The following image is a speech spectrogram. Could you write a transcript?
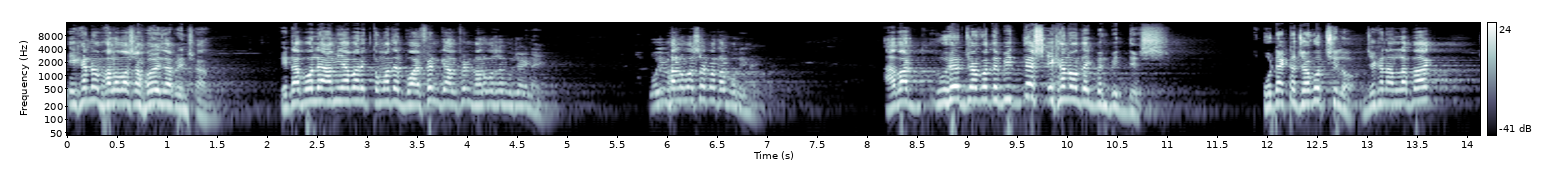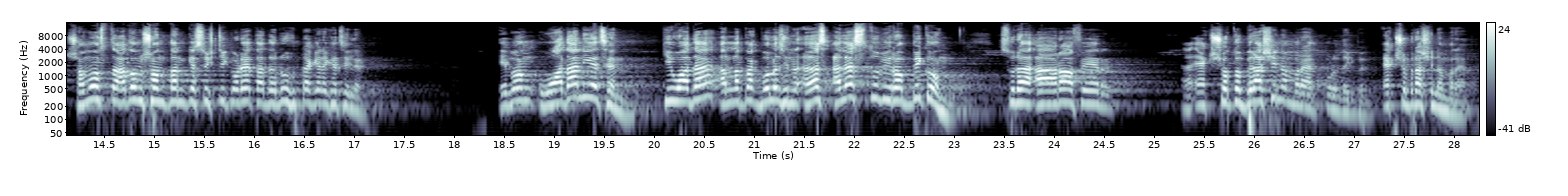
এখানেও ভালোবাসা হয়ে যাবে ইনশাআল্লাহ। এটা বলে আমি আবার তোমাদের বয়ফ্রেন্ড গার্লফ্রেন্ড ভালোবাসা বুঝাই নাই। ওই ভালোবাসার কথা বলি নাই। আবার রুহের জগতে বিদ্বেষ, এখানেও দেখবেন বিদ্বেষ। ওটা একটা জগৎ ছিল, যেখানে আল্লাপাক সমস্ত আদম সন্তানকে সৃষ্টি করে তাদের রুহটাকে রেখেছিলেন। এবং ওয়াদা নিয়েছেন। কি ওয়াদা? আল্লাপাক বলেছিলেন আলাস্তুবি রব্বিকুম সুরা আরাফের একশত বিরাশি নম্বর আয়াত পড়ে দেখবেন। একশো বিরাশি নম্বর আয়াত।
